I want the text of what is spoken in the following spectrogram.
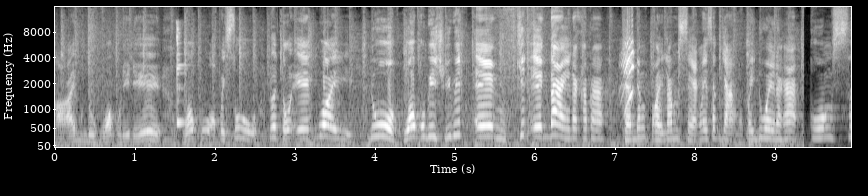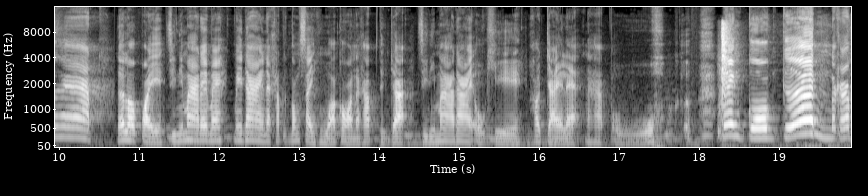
หายมึงดูหัวกูดีๆหัวกูออกไปสู้ด้วยตัวเองเว้ยดูหัวกูมีชีวิตเอง คิดเองได้นะครับนะแถมยังปล่อยลำแสงอะไรสักอย่างออกไปด้วยนะฮะโกงแซดแล้วเราปล่อยซีนิมาได้ไหมไม่ได้นะครับต้องใส่หัวก่อนนะครับ ถึงจะซีนิมาได้โอเค เข้าใจแล้วนะครับ โอ้แม่งโกงเกินนะครับ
